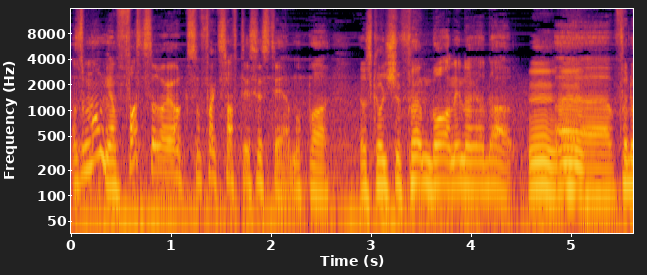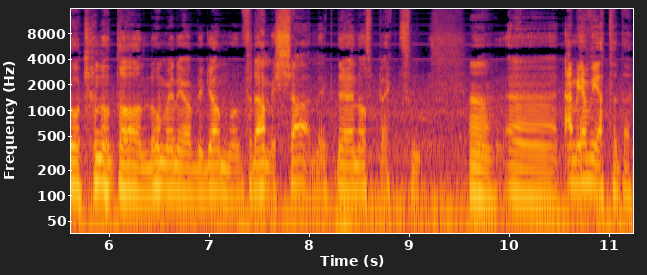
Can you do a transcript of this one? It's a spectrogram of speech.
alltså många farsor har jag också faktiskt haft i systemet. Bara, jag ska ha 25 barn innan jag dör. Eh, för då kan de ta hand om mig när jag blir gammal. För det här med kärlek, det är en aspekt som Ja. Eh, nej men jag vet inte.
